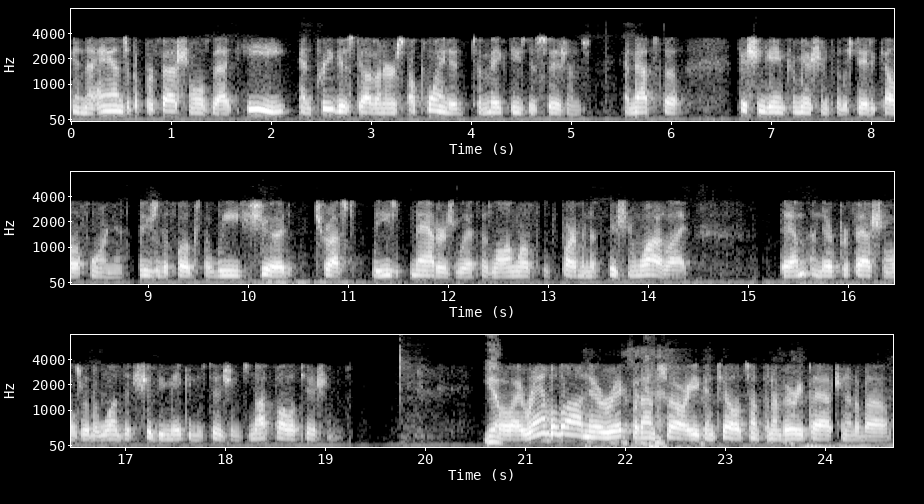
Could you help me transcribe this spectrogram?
in the hands of the professionals that he and previous governors appointed to make these decisions. And that's the Fish and Game Commission for the state of California. These are the folks that we should trust these matters with, along with the Department of Fish and Wildlife. Them and their professionals are the ones that should be making decisions, not politicians. Yep. So I rambled on there, Rick, but I'm sorry. You can tell it's something I'm very passionate about.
